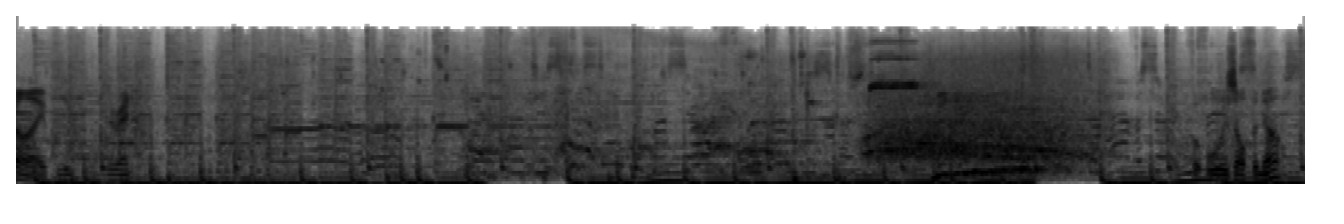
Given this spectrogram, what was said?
Five. Football is off and up.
